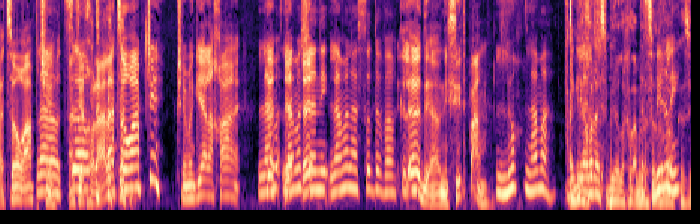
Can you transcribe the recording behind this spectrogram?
לעצור אפצ'י. לעצור. את יכולה לעצור אפצ'י? כשמגיע לך... למה- אה, למה אה, שאני, למה לעשות דבר לא כזה? יודע, ניסית פעם. לא, למה? אני יכול להסביר לך למה לעשות דבר. כזה.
